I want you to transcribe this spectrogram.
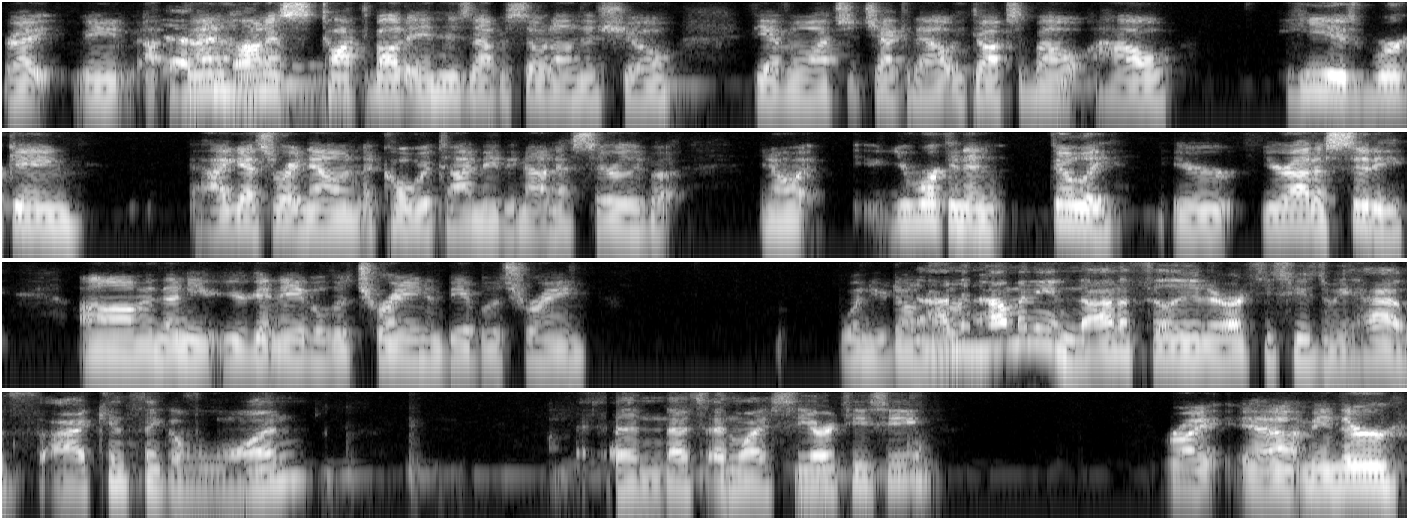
right? I mean, yeah, Ben Honis talked about it in his episode on this show. If you haven't watched it, check it out. He talks about how he is working. I guess right now in the COVID time, maybe not necessarily, but you know, you're working in Philly, you're you're out of city, um, and then you, are getting able to train and be able to train when you're done. I mean, how many non-affiliated RTCs do we have? I can think of one, and that's NYC RTC. Right. Yeah. I mean, they're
